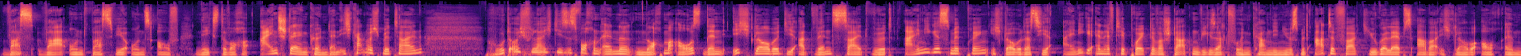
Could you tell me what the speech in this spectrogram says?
was war und was wir uns auf nächste Woche einstellen können. Denn ich kann euch mitteilen, ruht euch vielleicht dieses Wochenende nochmal aus, denn ich glaube, die Adventszeit wird einiges mitbringen. Ich glaube, dass hier einige NFT-Projekte was starten. Wie gesagt, vorhin kamen die News mit Artefakt, Yuga Labs, aber ich glaube auch im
